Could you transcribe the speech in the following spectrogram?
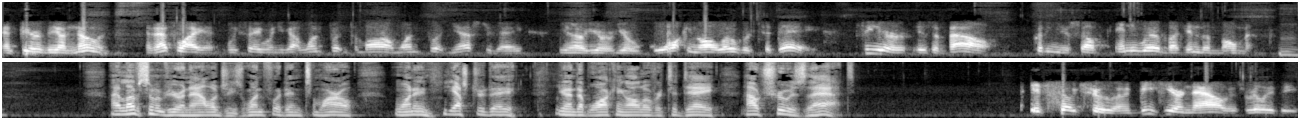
and fear of the unknown. And that's why we say when you got one foot in tomorrow and one foot in yesterday, you know, you're you're walking all over today. Fear is about putting yourself anywhere but in the moment. Mm. I love some of your analogies. One foot in tomorrow, one in yesterday. You end up walking all over today. How true is that? So true. I mean, be here now is really the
